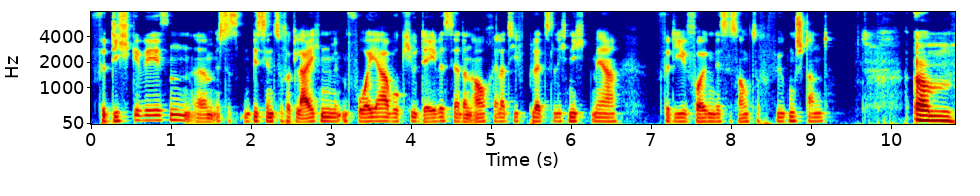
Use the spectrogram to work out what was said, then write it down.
für dich gewesen? Ähm, ist das ein bisschen zu vergleichen mit dem Vorjahr, wo Q Davis ja dann auch relativ plötzlich nicht mehr für die folgende Saison zur Verfügung stand? Ähm,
